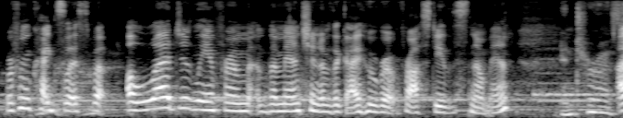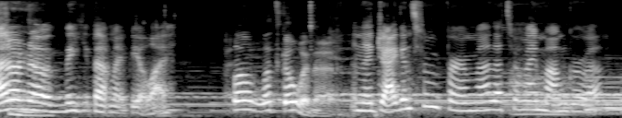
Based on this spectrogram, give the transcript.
were from Craigslist, but allegedly from the mansion of the guy who wrote Frosty the Snowman. Interesting. I don't know, that might be a lie. Well, let's go with it. And the dragon's from Burma. That's where my mom grew up.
